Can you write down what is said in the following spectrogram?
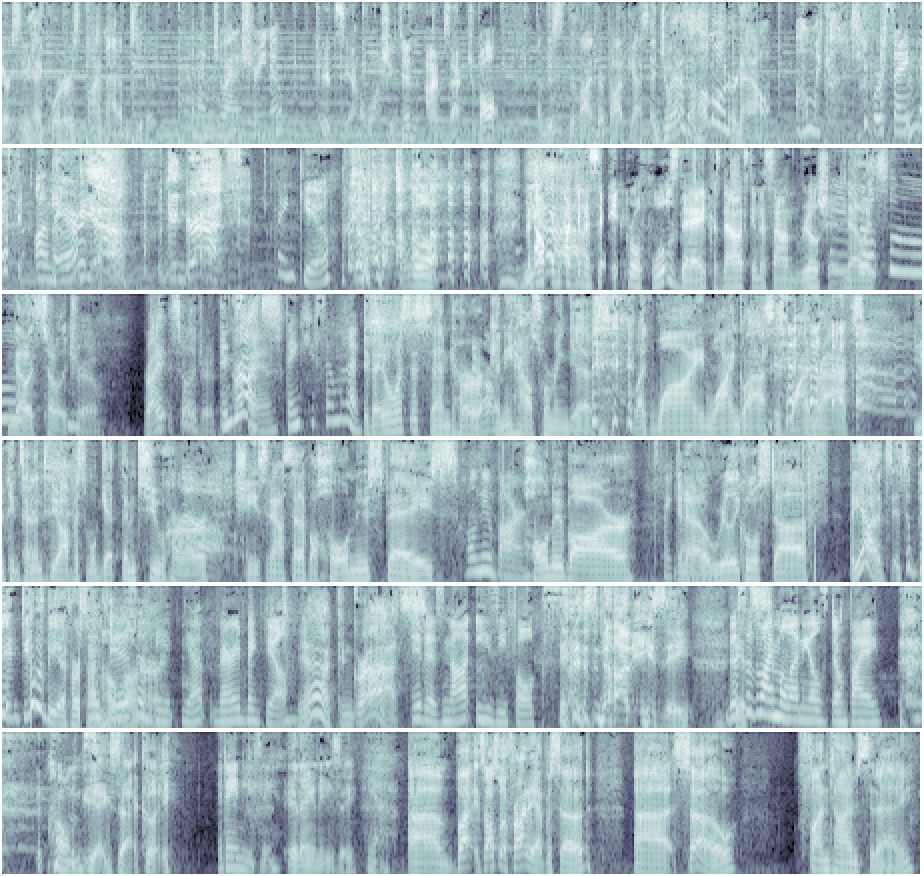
From VinePair New York City headquarters, I'm Adam Teeter. And I'm Joanna Sciarrino. And in Seattle, Washington, I'm Zach Geballe. And this is the VinePair Podcast. And Joanna's a homeowner now. Oh my God, you were saying this on air? yeah, congrats. Thank you. well, now yeah. I'm not going to say April Fool's Day because now it's going to sound real shady. No, it's no, it's totally true. Right? It's totally true. Congrats. Thank you so much. If anyone wants to send her yeah. any housewarming gifts, like wine, wine glasses, wine racks, you can send them to the office we'll get them to her. Oh. She needs to now set up a whole new space, whole new bar, whole new bar, you know, really cool stuff. But yeah, it's it's a big deal to be a first time homeowner. Big, yep, very big deal. Yeah, congrats. It is not easy, folks. It is not easy. This it's... is why millennials don't buy homes. yeah, exactly. It ain't easy. It ain't easy. Yeah. Um, but it's also a Friday episode. Uh, so fun times today.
